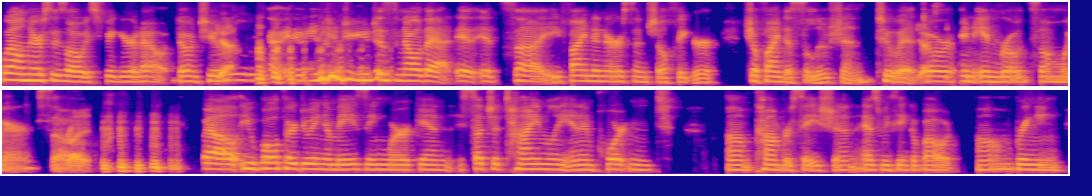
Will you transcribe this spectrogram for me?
Well, nurses always figure it out, don't you? Yeah. I mean, you, just know that it, it's uh, you find a nurse and she'll figure she'll find a solution to it Yes. or an inroad somewhere. So Right. Well, you both are doing amazing work and such a timely and important um, conversation as we think about um, bringing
